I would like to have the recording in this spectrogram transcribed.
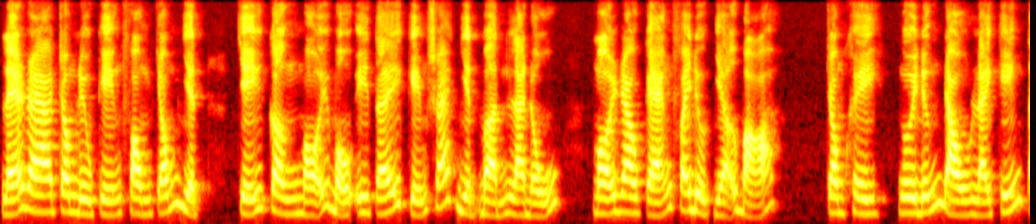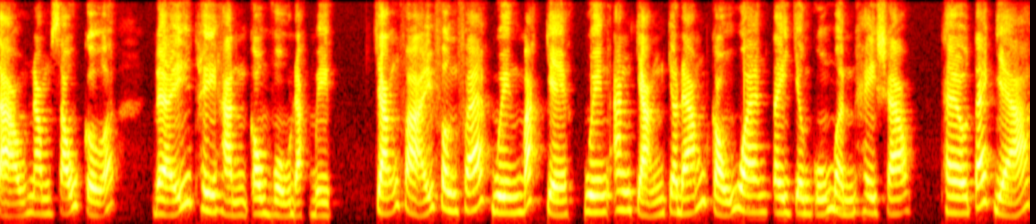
Lẽ ra trong điều kiện phòng chống dịch, chỉ cần mỗi Bộ Y tế kiểm soát dịch bệnh là đủ, mọi rào cản phải được dỡ bỏ, trong khi người đứng đầu lại kiến tạo năm sáu cửa để thi hành công vụ đặc biệt. Chẳng phải phân phát quyền bắt chẹt, quyền ăn chặn cho đám cẩu quan tay chân của mình hay sao? Theo tác giả,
